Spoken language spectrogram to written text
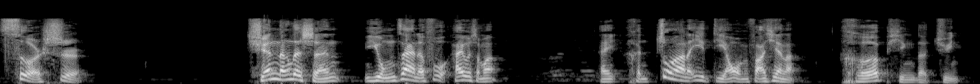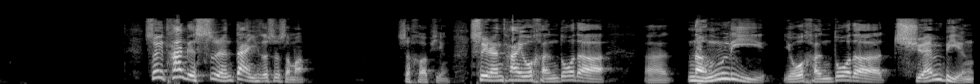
测试全能的神，永在的父，还有什么？哎，很重要的一点，我们发现了和平的君。所以他给世人带去的是什么？是和平。虽然他有很多的呃能力，有很多的权柄，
